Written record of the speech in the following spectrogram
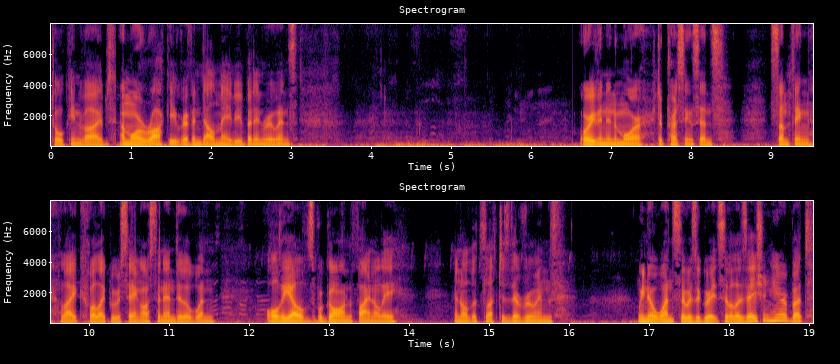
Tolkien vibes. A more rocky Rivendell maybe, but in ruins. Or even in a more depressing sense, something like, well, like we were saying, Osten-Endil when all the elves were gone finally, and all that's left is their ruins. We know once there was a great civilization here, but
